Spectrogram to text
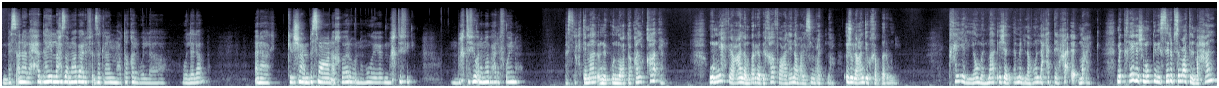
بس أنا لحد هاي اللحظة ما بعرف إذا كان معتقل ولا ولا لا. أنا كل شي عم بسمعه عن أخباره إنه هو مختفي مختفي وأنا ما بعرف وينه. بس احتمال إنه يكون معتقل قائم. ومنيح في عالم برا بيخافوا علينا وعلى سمعتنا. إجوا لعندي وخبروني. تخيلي يوما ما اجى الأمن لهون لحتى يحقق معك. متخيلة شو ممكن يصير بسمعة المحل؟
